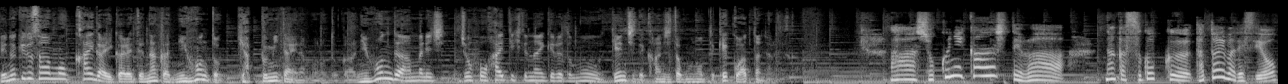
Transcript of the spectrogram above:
榎戸さんも海外行かれてなんか日本とギャップみたいなものとか日本ではあんまり情報入ってきてないけれども現地で感じたものって結構あったんじゃないですか？あ食に関してはなんかすごく例えばですよ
